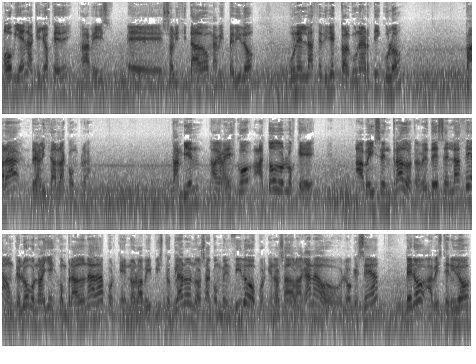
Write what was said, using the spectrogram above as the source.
o bien aquellos que habéis eh, solicitado, me habéis pedido un enlace directo a algún artículo para realizar la compra. También agradezco a todos los que habéis entrado a través de ese enlace, aunque luego no hayáis comprado nada porque no lo habéis visto claro, no os ha convencido o porque no os ha dado la gana o lo que sea, pero habéis tenido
